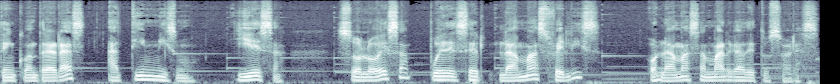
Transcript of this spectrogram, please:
te encontrarás a ti mismo. Y esa Solo esa puede ser la más feliz o la más amarga de tus horas.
